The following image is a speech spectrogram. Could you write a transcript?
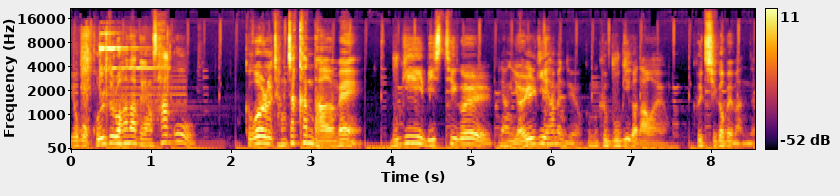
요거 골드로 하나 그냥 사고 그거를 장착한 다음에 무기 미스틱을 그냥 열기 하면 돼요. 그럼 그 무기가 나와요. 그 직업에 맞는.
